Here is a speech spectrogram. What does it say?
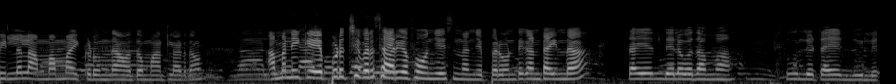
పిల్లల అమ్మమ్మ ఇక్కడ ఉంది ఆమెతో మాట్లాడదాం. అమ్మ నీకు ఎప్పుడు చివరిసారిగా ఫోన్ చేసిందని చెప్పారు? ఒంటి గంట అయిందా? టైం తెలియదమ్మా చూడలే టైం చూడలే.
